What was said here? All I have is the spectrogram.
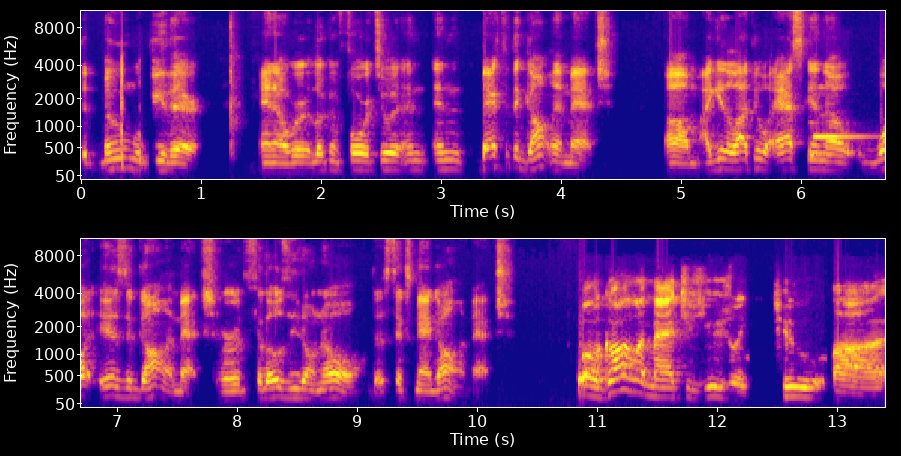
the Boom will be there, and uh, we're looking forward to it. And and back to the Gauntlet match. Um, I get a lot of people asking, uh, what is the gauntlet match? For, for those who don't know, the six man gauntlet match. Well, a gauntlet match is usually two uh,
